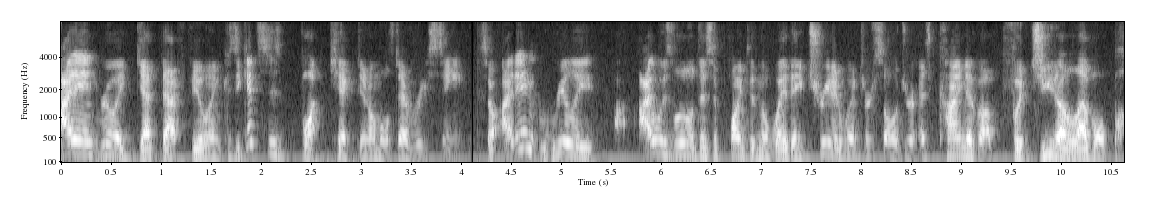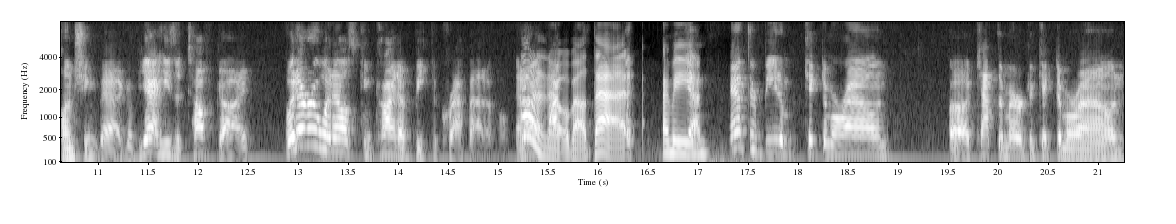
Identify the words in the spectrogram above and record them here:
I didn't really get that feeling because he gets his butt kicked in almost every scene. So I didn't really. I was a little disappointed in the way they treated Winter Soldier as kind of a Vegeta level punching bag of yeah, he's a tough guy, but everyone else can kind of beat the crap out of him. And I don't know about that. I mean, yeah, Panther beat him, kicked him around. Uh, Captain America kicked him around.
